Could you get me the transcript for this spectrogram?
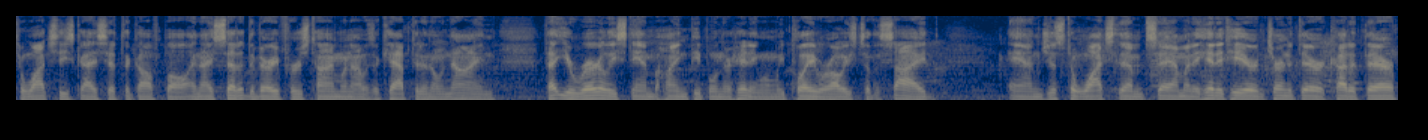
to watch these guys hit the golf ball. And I said it the very first time when I was a captain in 09 that you rarely stand behind people when they're hitting. When we play, we're always to the side. And just to watch them say, "I'm going to hit it here and turn it there or cut it there,"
